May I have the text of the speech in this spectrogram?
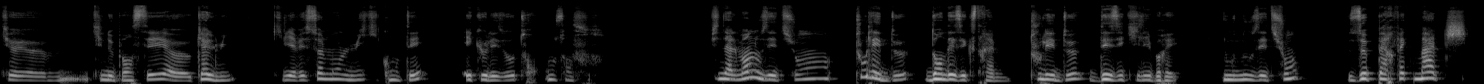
qu'il ne pensait euh, qu'à lui, qu'il y avait seulement lui qui comptait et que les autres, on s'en fout. Finalement, nous étions tous les deux dans des extrêmes, tous les deux déséquilibrés. Nous nous étions the perfect match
